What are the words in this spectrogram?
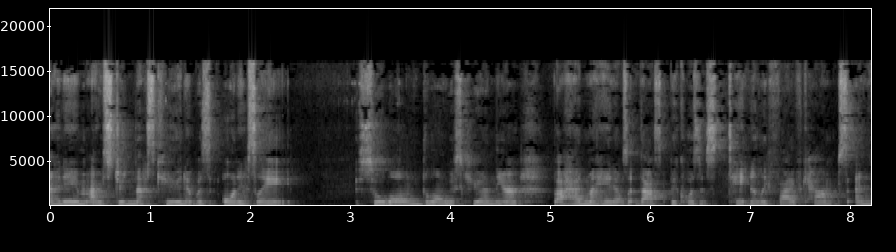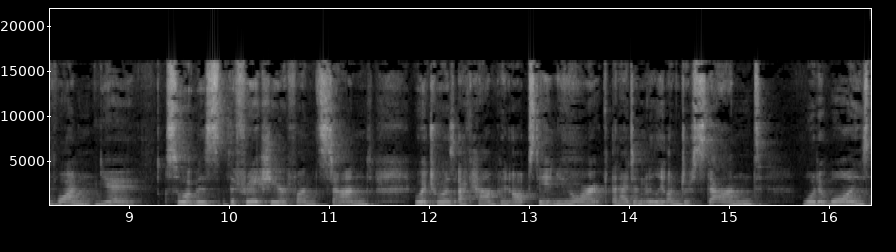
And um, I stood in this queue and it was honestly so long the longest queue in there. But I had in my head I was like that's because it's technically five camps in one. Yeah. so it was the Fresh Air Fund stand, which was a camp in upstate New York, and I didn't really understand what it was.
